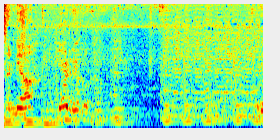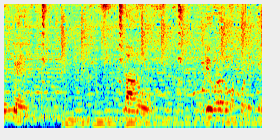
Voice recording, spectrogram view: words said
ಸಣ್ಯ ಹೇಳ್ರಿ ಗೌಡ್ರ. ನಿನ್ನೆ ನಾನು ಗುಡಿ ಒಳಗೆ ಮಕ್ಕೊಂಡಿದ್ದೆ.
